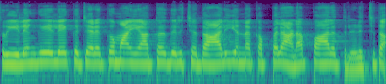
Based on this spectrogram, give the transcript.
ശ്രീലങ്കയിലേക്ക് ചരക്കുമായി യാത്ര തിരിച്ച ദാലി എന്ന കപ്പലാണ് പാലത്തിലിടിച്ചത്.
